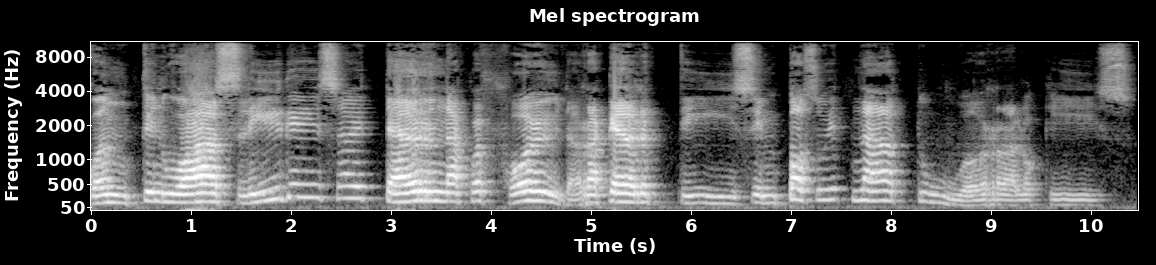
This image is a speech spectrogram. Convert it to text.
Continuas liges aeternaque foida racertis imposuit natura locis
